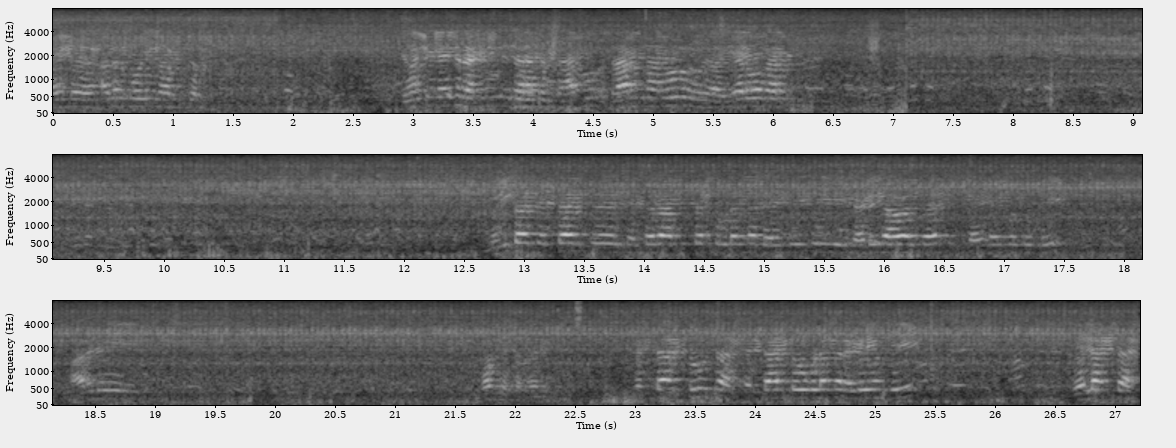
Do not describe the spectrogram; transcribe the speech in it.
and other polling officer ఇవన్నీ రన్నింగ్ ఉంది అక్కడ డ్రాఫ్ డ్రాఫ్ గారు గారు. మిగతా సెక్టార్స్ సెక్టర్ ఆఫీసర్స్ కూడా దయచేసి రెడీ కావాలి సార్. టైం అయిపోతుంది. Already okay sir ready. sector two sir sector two కూడా రెడీ ఉంది వెళ్ళండి sir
